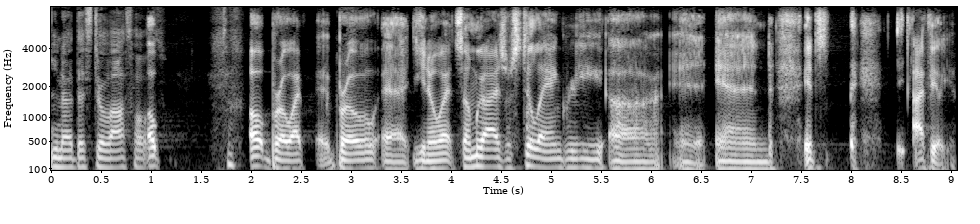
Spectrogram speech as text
you know, they're still assholes. Oh oh, bro, I, bro, uh, you know what? Some guys are still angry, uh, and, it's. I feel you.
